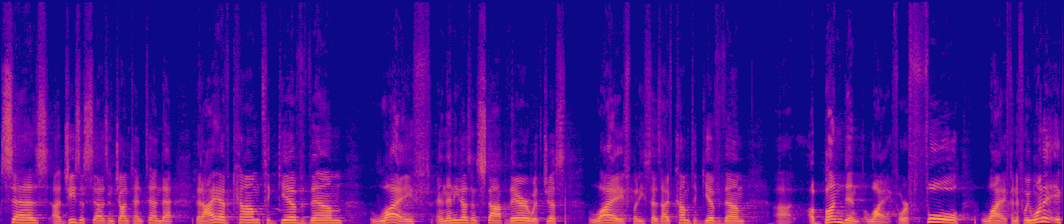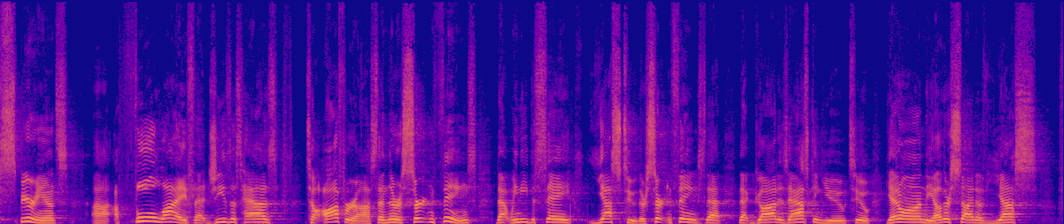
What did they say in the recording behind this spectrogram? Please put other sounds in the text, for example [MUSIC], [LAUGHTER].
says, uh, Jesus says in John 10 10 that, that I have come to give them life, and then He doesn't stop there with just life, but he says, I've come to give them uh, abundant life or full life. And if we want to experience uh, a full life that Jesus has to offer us, then there are certain things that we need to say yes to. There are certain things that, that God is asking you to get on the other side of yes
